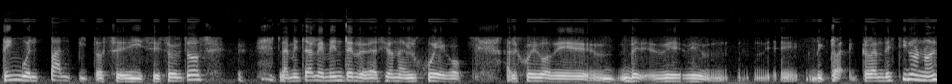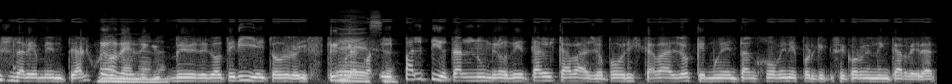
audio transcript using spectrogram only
Tengo el pálpito, se dice, sobre todo lamentablemente en relación al juego, al juego de, de, de, de clandestino no necesariamente, al juego no, no, no, de, lotería y todo lo eso. Tengo el pálpito tal número de tal caballo, pobres caballos que mueren tan jóvenes porque se corren en carreras.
